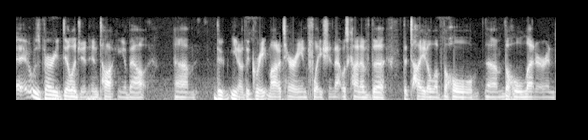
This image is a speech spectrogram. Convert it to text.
it was very diligent in talking about um, the you know the great monetary inflation that was kind of the the title of the whole um, the whole letter and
